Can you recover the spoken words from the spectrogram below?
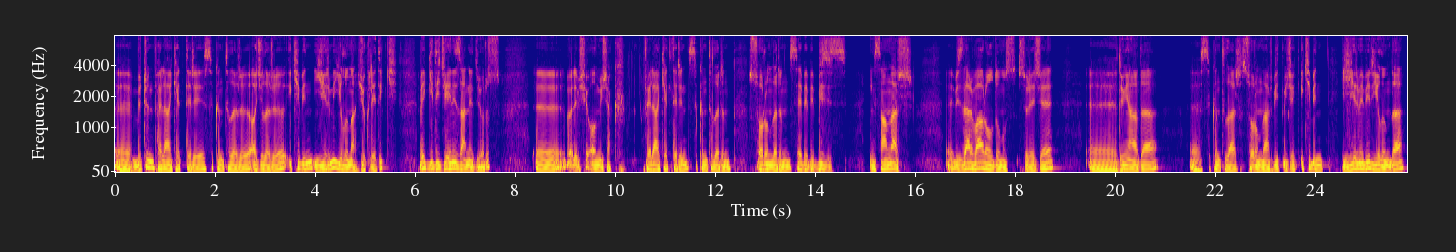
E, bütün felaketleri, sıkıntıları, acıları 2020 yılına yükledik ve gideceğini zannediyoruz. E, böyle bir şey olmayacak. Felaketlerin, sıkıntıların, sorunların sebebi biziz. İnsanlar e, bizler var olduğumuz sürece e, dünyada e, sıkıntılar, sorunlar bitmeyecek. 2021 yılında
